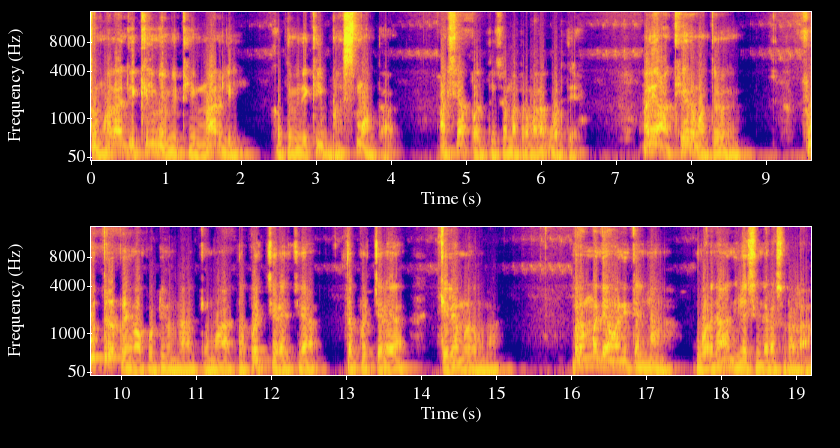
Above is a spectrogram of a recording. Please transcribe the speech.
तुम्हाला देखील मी मिठी मारली का तुम्ही देखील भस्म होता? अशा पद्धतीचं मात्र मला वर द्या. आणि अखेर मात्र पुत्र प्रेमापोटी म्हणा किंवा तपश्चर्याच्या तपश्चर्या केल्यामुळं म्हणा ब्रह्मदेवाने त्यांना वरदान दिलं शिंदरासुराला.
